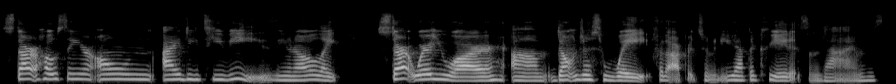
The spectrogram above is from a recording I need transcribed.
start hosting your own IGTVs, you know, like start where you are. Um, don't just wait for the opportunity. You have to create it sometimes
